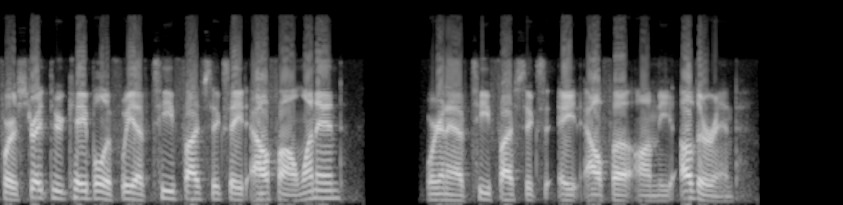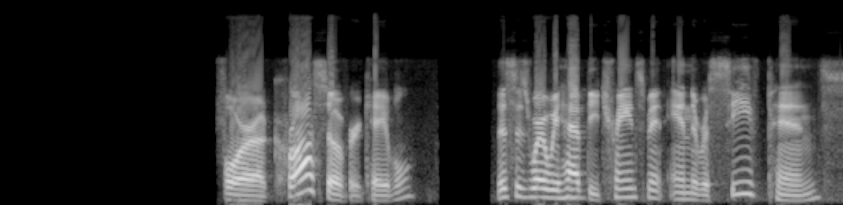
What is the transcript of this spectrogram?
for a straight through cable, if we have T568 alpha on one end, we're going to have T568 alpha on the other end. For a crossover cable, this is where we have the transmit and the receive pins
